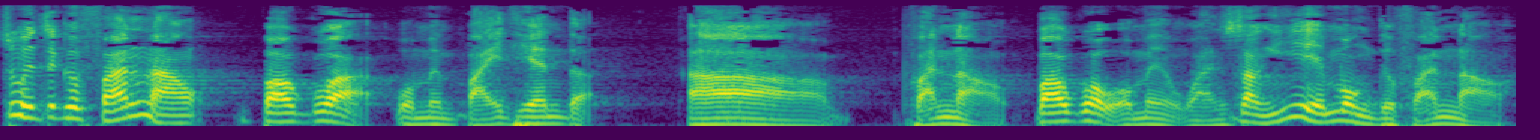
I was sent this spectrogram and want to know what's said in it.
作为这个烦恼，包括我们白天的啊烦恼，包括我们晚上夜梦的烦恼，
